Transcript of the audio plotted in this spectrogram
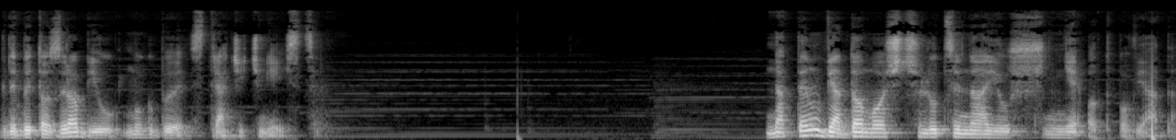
Gdyby to zrobił, mógłby stracić miejsce. Na tę wiadomość Lucyna już nie odpowiada.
